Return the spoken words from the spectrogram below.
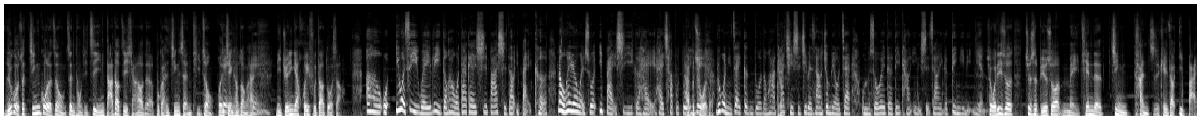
如果说经过了这种阵痛期，自己已经达到自己想要的，不管是精神、体重或者健康状态，你觉得应该恢复到多少？呃，我以我自己为例的话，我大概是八十到一百克。那我会认为说一百是一个还还差不多，还不错的。如果你再更多的话，它其实基本上就没有在我们所谓的低糖饮食这样一个定义里面了。所以我的意思说，就是比如说每天的净碳值可以到一百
